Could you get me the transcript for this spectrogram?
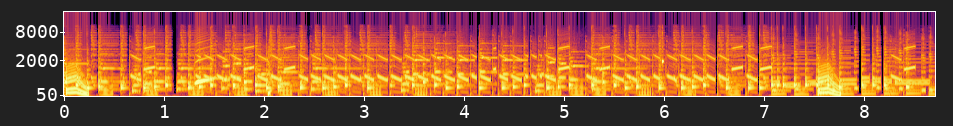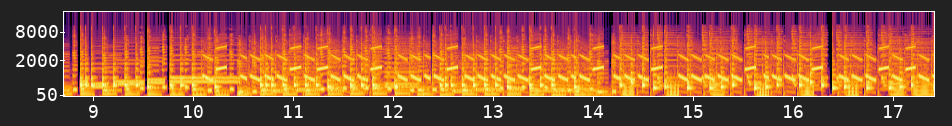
Wow. you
